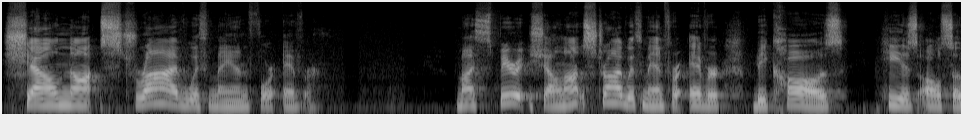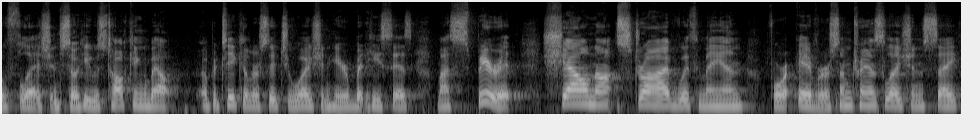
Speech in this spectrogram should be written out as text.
shall not strive with man forever. My spirit shall not strive with man forever because he is also flesh. And so he was talking about a particular situation here, but he says, My spirit shall not strive with man forever. Some translations say,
